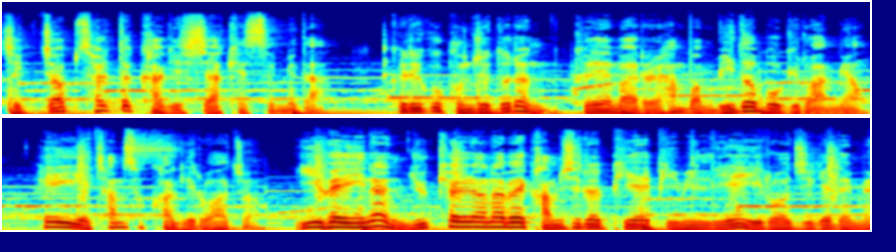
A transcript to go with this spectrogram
직접 설득하기 시작했습니다. 그리고 군주들은 그의 말을 한번 믿어보기로 하며 회의에 참석하기로 하죠. 이 회의는 육혈연합의 감시를 피해 비밀리에 이루어지게 되며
